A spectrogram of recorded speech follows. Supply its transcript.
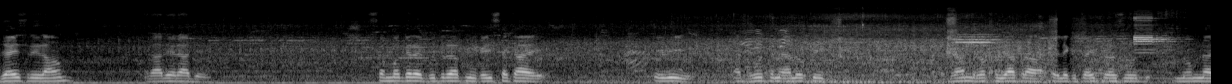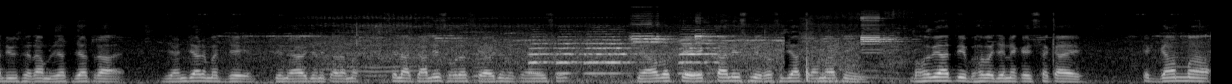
જય શ્રી રામ. રાધે રાધે. સમગ્ર ગુજરાતની કહી શકાય એવી અદ્ભુત અને અલૌકિક રામ રથયાત્રા, એટલે કે ચૈત્ર સુદ નોમના દિવસે રામ રથયાત્રા, જે અંજાર મધ્યે જેનું આયોજન કરવામાં છેલ્લા ચાલીસ વર્ષથી આયોજન કરાયું છે. ને આ વખતે એકતાલીસમી રથયાત્રામાંથી ભવ્યાતિ ભવ્ય જેને કહી શકાય, એક ગામમાં,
